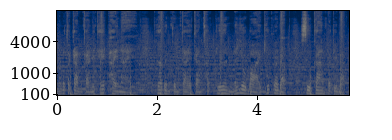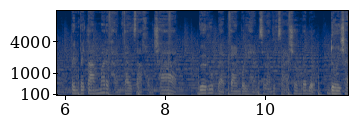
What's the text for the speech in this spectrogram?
นวัตกรรมการนิเทศภายใน เพื่อเป็นนกลไกการขับเคลื่อนนโยบายทุกระดับสู่การปฏิบัติ เป็นไปตามมาตรฐานการศึกษาของชาติ ด้วยรูปแบบการบริหารสถานศึกษาเชิงระบบ โดยใช้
